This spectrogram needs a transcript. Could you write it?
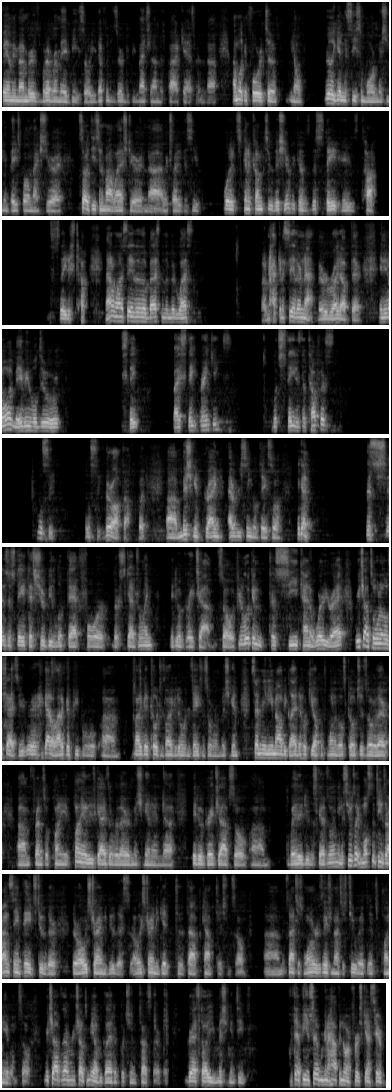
family members, whatever it may be. So you definitely deserve to be mentioned on this podcast. And uh, I'm looking forward to you know really getting to see some more Michigan baseball next year. I saw a decent amount last year, and uh, I'm excited to see what it's going to come to this year because this state is tough. This state is tough. And I don't want to say they're the best in the Midwest. I'm not going to say they're not. They're right up there. And you know what? Maybe we'll do state by state rankings. Which state is the toughest? We'll see. We'll see. They're all tough, but uh, Michigan grind every single day. So again, this is a state that should be looked at for their scheduling. They do a great job. So if you're looking to see kind of where you're at, reach out to one of those guys. You got a lot of good people um, a lot of good coaches, a lot of good organizations over in Michigan. Send me an email. I'll be glad to hook you up with one of those coaches over there. I'm friends with plenty, plenty of these guys over there in Michigan, and uh, they do a great job. So um, the way they do the scheduling, and it seems like most of the teams are on the same page too. They're they're always trying to do this, always trying to get to the top of competition. So um, it's not just one organization, not just two. It, it's plenty of them. So reach out to them, reach out to me. I'll be glad to put you in touch there. But congrats to all you Michigan teams. With that being said, we're going to hop into our first guest here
